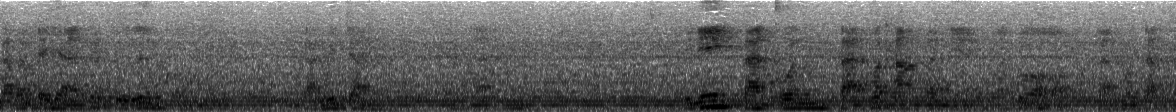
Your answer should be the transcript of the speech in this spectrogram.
สถาบันวิจัยางก็คือเรื่องของการวิจัยนะทีนี้ต่างคนต่างก็ทำกันเนี่ยมันก็ต่างคนต่างท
